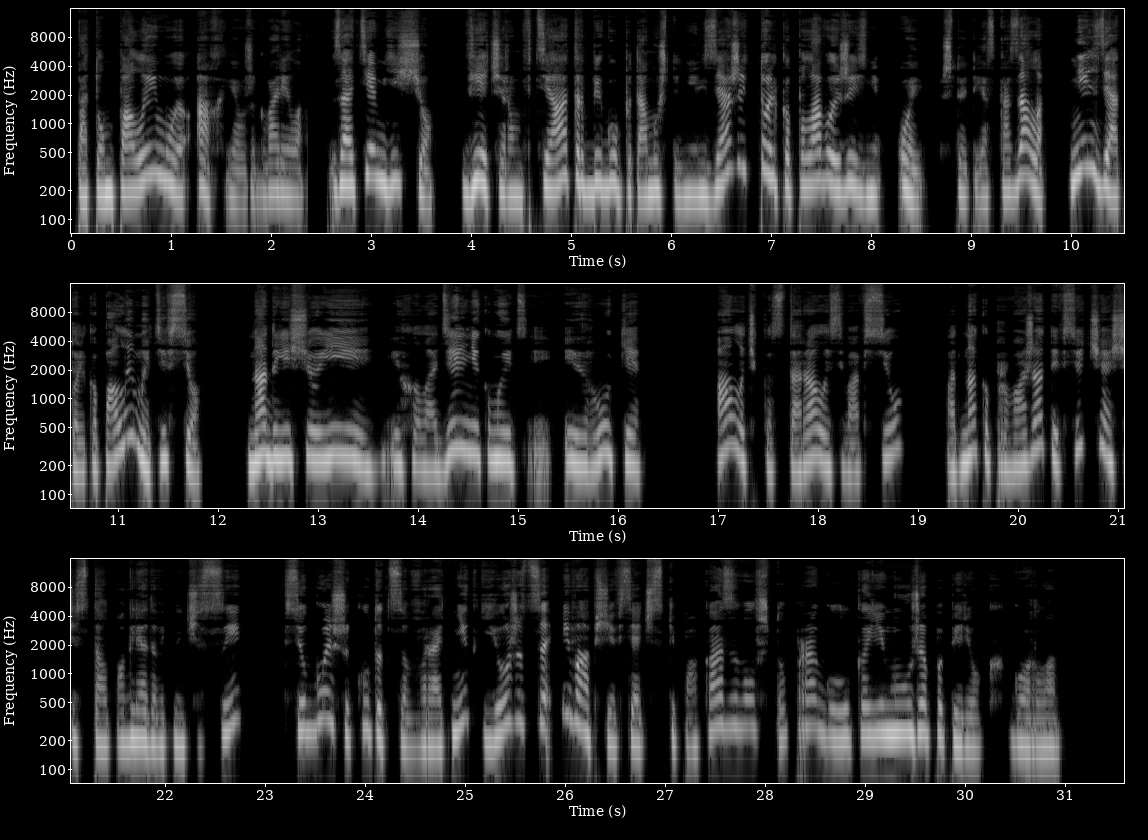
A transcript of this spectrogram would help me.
Потом полы мою, ах, я уже говорила. Затем еще. Вечером в театр бегу, потому что нельзя жить только половой жизнью. Ой, что это я сказала? Нельзя только полы мыть и все. Надо еще и, и холодильник мыть, и, и руки. алочка старалась вовсю, однако провожатый все чаще стал поглядывать на часы, все больше кутаться в воротник, ежиться и вообще всячески показывал, что прогулка ему уже поперек горла.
